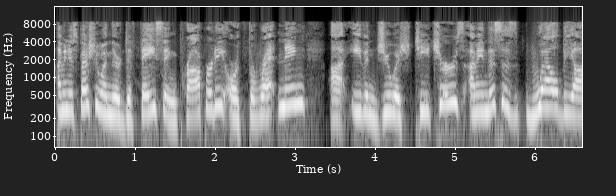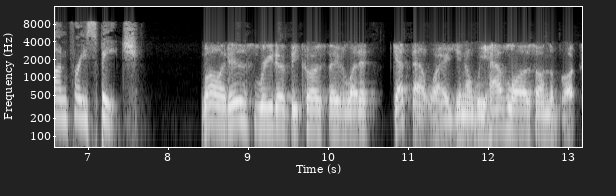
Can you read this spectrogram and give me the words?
I mean, especially when they're defacing property or threatening uh, even Jewish teachers. I mean, this is well beyond free speech. Well, it is, Rita, because they've let it get that way. You know, we have laws on the books.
